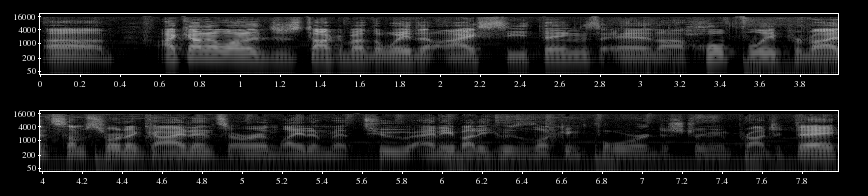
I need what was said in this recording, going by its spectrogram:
Um, I kind of wanted to just talk about the way that I see things and uh, hopefully provide some sort of guidance or enlightenment to anybody who's looking forward to streaming Project A,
